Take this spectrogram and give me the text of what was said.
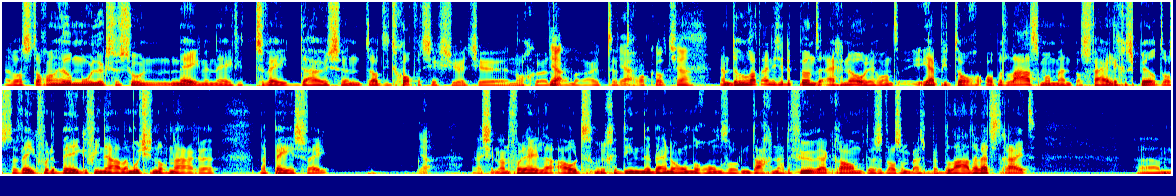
En dat was toch een heel moeilijk seizoen, 99, 2000. Dat hij het Goffert shirtje nog eh, Ja. onderuit eh, Ja, trok. klopt, ja. En toen had NEC de punten echt nodig. Want je hebt je toch op het laatste moment pas veilig gespeeld. Dat was de week voor de bekerfinale. Moest je nog naar, eh, naar PSV. Ja. Als je dan voor de hele oud gediende bijna onder ons ook een dag na de vuurwerkramp. Dus het was een best beladen wedstrijd. Ehm,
